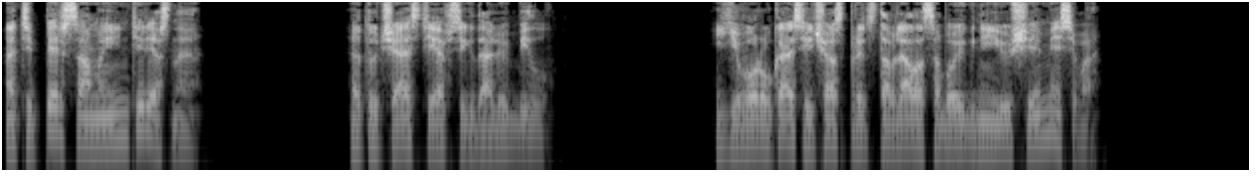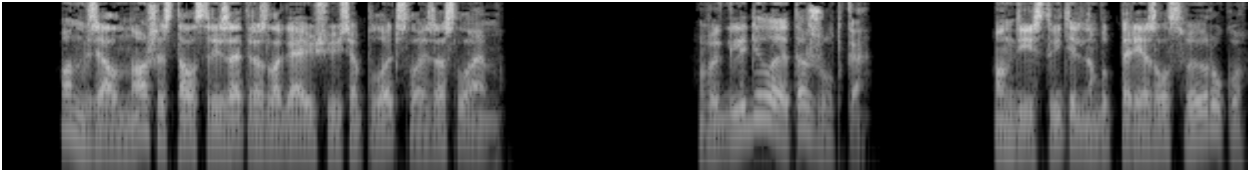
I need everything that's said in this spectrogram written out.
а теперь самое интересное. Эту часть я всегда любил. Его рука сейчас представляла собой гниющее месиво. Он взял нож и стал срезать разлагающуюся плоть слой за слоем. Выглядело это жутко. Он действительно будто резал свою руку.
